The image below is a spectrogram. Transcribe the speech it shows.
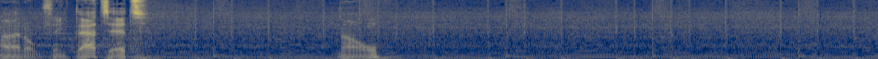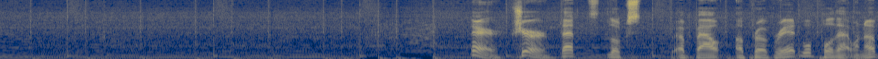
I don't think that's it. No. There, sure. That looks about appropriate. We'll pull that one up.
